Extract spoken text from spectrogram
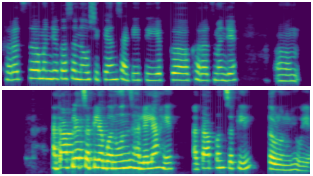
खरंच म्हणजे कसं नऊ शिक्क्यांसाठी ती एक खरंच म्हणजे आता आपल्या चकल्या बनवून झालेल्या आहेत. आता आपण चकली तळून घेऊया.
